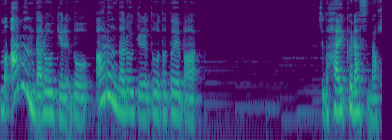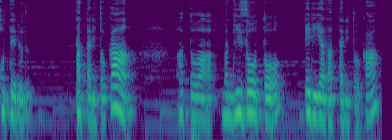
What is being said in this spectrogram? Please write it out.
まあ、あるんだろうけれど、あるんだろうけれど、例えば、ちょっとハイクラスなホテルだったりとか、あとは、ま、リゾートエリアだったりとか、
